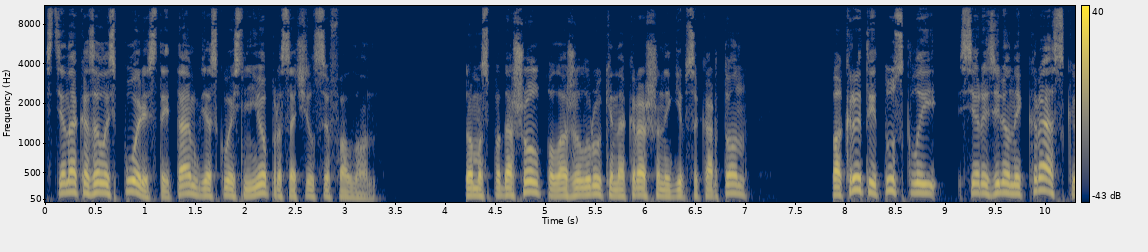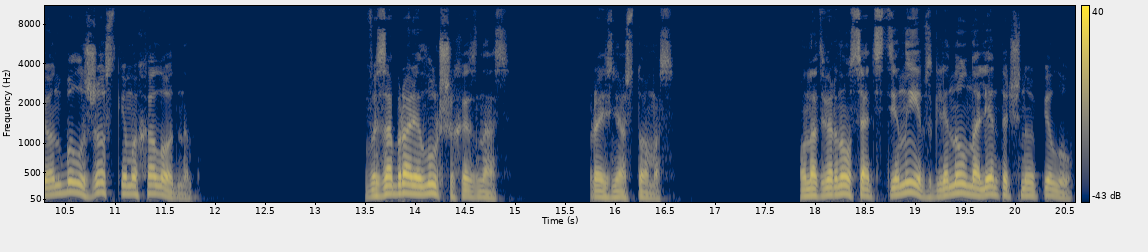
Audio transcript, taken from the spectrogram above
Стена казалась пористой, там, где сквозь нее просочился фалон. Томас подошел, положил руки на крашеный гипсокартон. Покрытый тусклой серо-зеленой краской, он был жестким и холодным. «Вы забрали лучших из нас», — произнес Томас. Он отвернулся от стены и взглянул на ленточную пилу.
